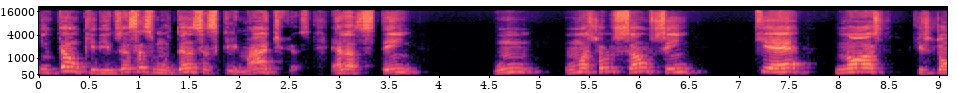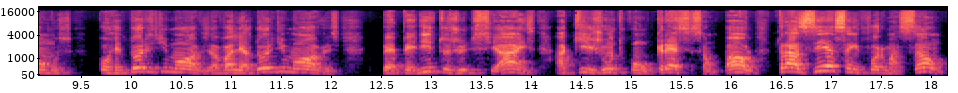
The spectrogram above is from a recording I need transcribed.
Então, queridos, essas mudanças climáticas, elas têm um, uma solução, sim, que é nós que somos corretores de imóveis, avaliadores de imóveis, peritos judiciais, aqui junto com o Cresce São Paulo, trazer essa informação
